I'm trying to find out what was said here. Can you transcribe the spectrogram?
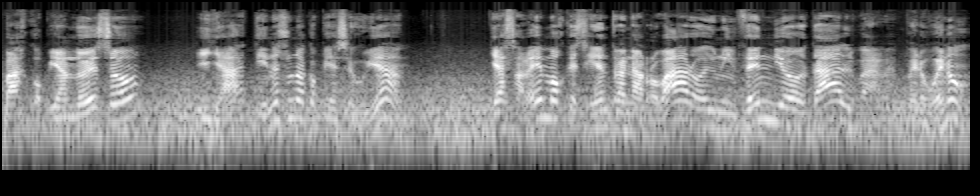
vas copiando eso y ya tienes una copia de seguridad. Ya sabemos que si entran a robar o hay un incendio, tal, pero bueno,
